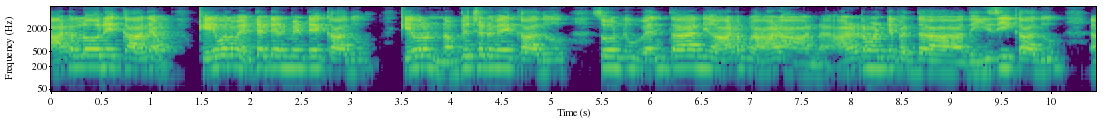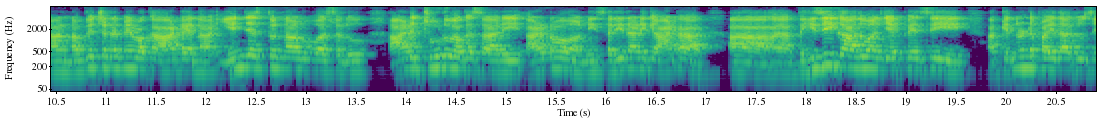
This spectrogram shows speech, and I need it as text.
ఆటల్లోనే కాదు కేవలం ఎంటర్టైన్మెంటే కాదు కేవలం నవ్వించడమే కాదు. సో నువ్వెంత నీ ఆట ఆడటం అంటే పెద్ద అది ఈజీ కాదు. నవ్వించడమే ఒక ఆటైనా. ఏం చేస్తున్నావు నువ్వు అసలు? ఆడి చూడు ఒకసారి. ఆడటం నీ శరీరానికి ఆట అంత ఈజీ కాదు అని చెప్పేసి ఆ కింద నుండి పైదా చూసి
